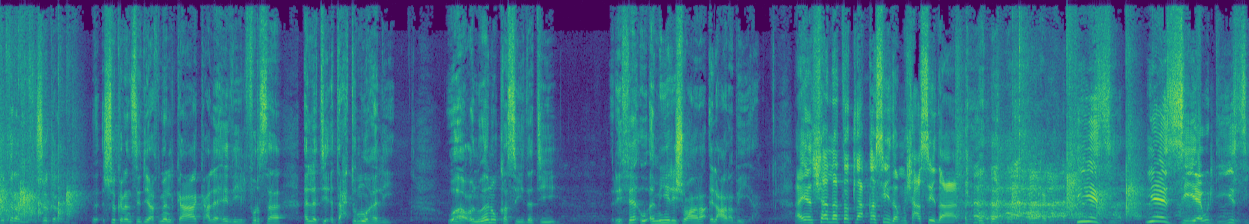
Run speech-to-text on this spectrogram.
شكرا شكرا. شكرا سيدي عثمان الكعاك على هذه الفرصة التي أتحتموها لي. وعنوان قصيدتي رثاء أمير شعراء العربية. أي إن شاء الله تطلع قصيدة مش عصيدة. يزي يزي يا ولدي يزي.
